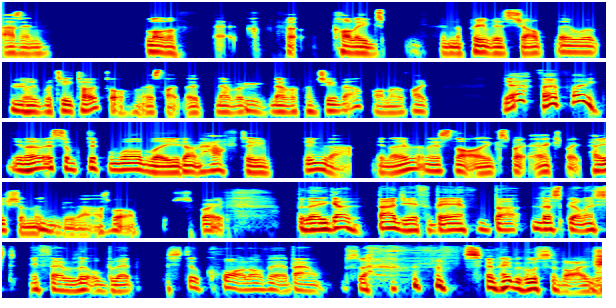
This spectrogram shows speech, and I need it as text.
as in a lot of co- colleagues in the previous job, they were Mm. they were teetotal. It's like they'd never Mm. never consumed alcohol. And I was like, yeah, fair play. You know, it's a different world where you don't have to do that. You know, and it's not an expect expectation that you do that as well, which is great. But there you go. Bad year for beer. But let's be honest, if they're a little blip, there's still quite a lot of it about. So, so maybe we'll survive.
